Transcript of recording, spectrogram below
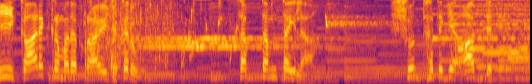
ಈ ಕಾರ್ಯಕ್ರಮದ ಪ್ರಾಯೋಜಕರು ಸಪ್ತಂ ತೈಲ. ಶುದ್ಧತೆಗೆ ಆದ್ಯತೆ.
